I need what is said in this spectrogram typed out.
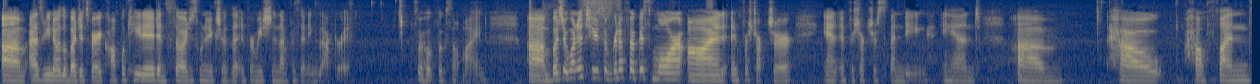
Um, as we know, the budget's very complicated, and so I just want to make sure the information I'm presenting is accurate. So I hope folks don't mind. Um, budget 102, so we're going to focus more on infrastructure and infrastructure spending and um, how how funds,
